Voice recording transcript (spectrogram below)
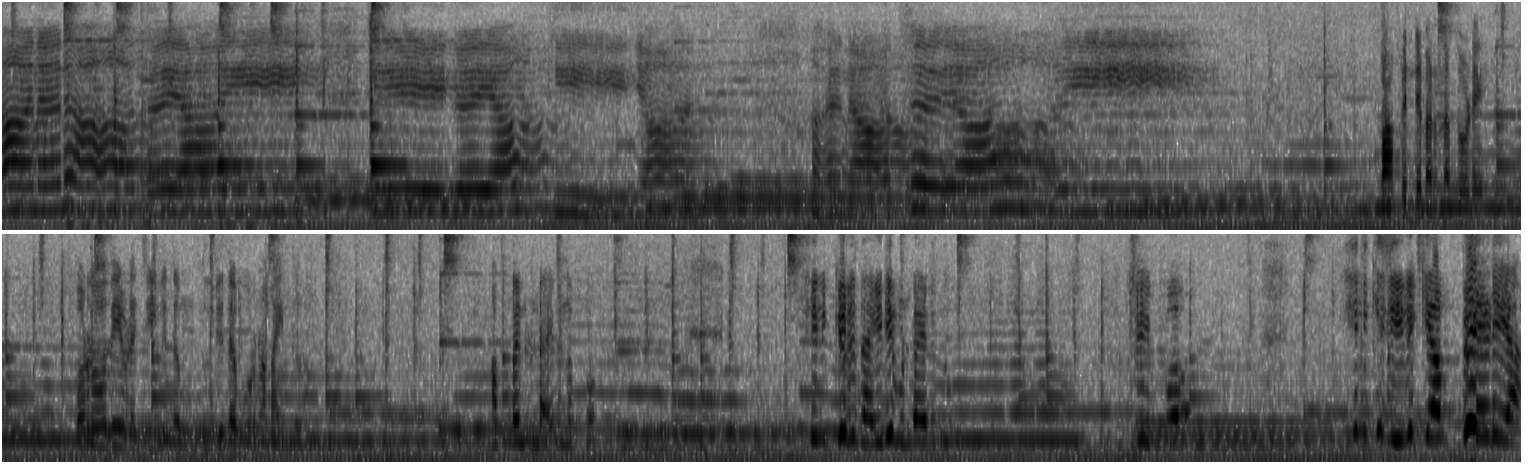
ഞാൻ അനാഥയായി. പാപ്പന്റെ മരണത്തോടെ ഒറോദയുടെ ജീവിതം ദുരിതപൂർണമായി തീർന്നു. അപ്പനുണ്ടായിരുന്നപ്പോ എനിക്കൊരു ധൈര്യമുണ്ടായിരുന്നു. പക്ഷെ ഇപ്പോ എനിക്ക് ജീവിക്കാൻ പേടിയാ.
